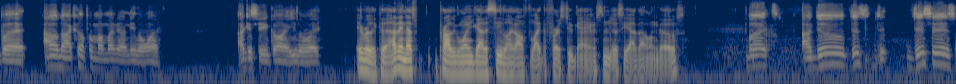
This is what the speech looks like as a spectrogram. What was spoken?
but I don't know. I couldn't put my money on either one. I can see it going either way. It really could. I think that's probably one you got to see like off like the first two games and just see how that one goes. But I do this. This is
